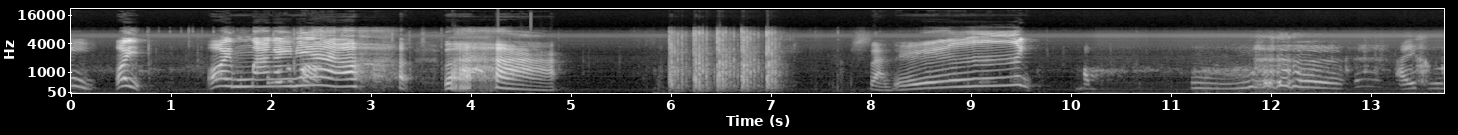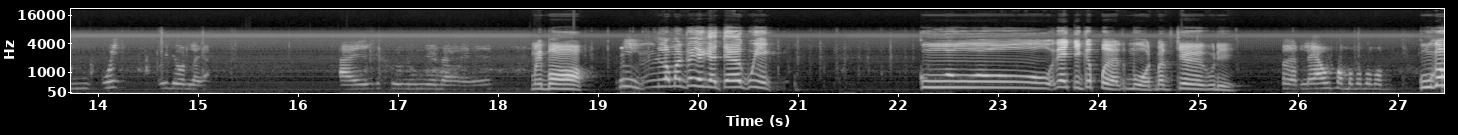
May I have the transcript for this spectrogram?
นี่เอ้ยเอ้ยมึงมาไงเนี่ยว้าสัตว์เอ้ยอืมไอ้คืนอุ้ยอุ้ยโดนอะไรอะไอ้คืนอยู่ไหน ไม่บอก นี่ แล้วมันก็ยังจะเจอกูอีก กูได้จริงก็เปิดโหมดมันเจอกูดิ เปิดแล้วบอมบอมบอมบอมกูก็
